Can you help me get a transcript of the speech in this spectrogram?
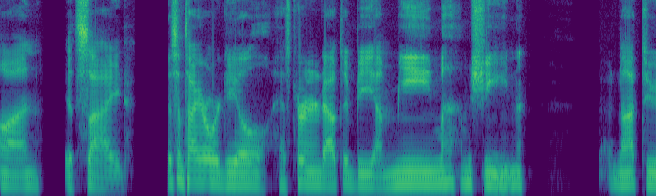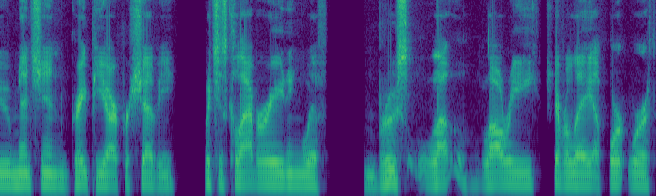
on its side. This entire ordeal has turned out to be a meme machine not to mention great PR for Chevy, which is collaborating with Bruce Lowrie Chevrolet of Fort Worth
